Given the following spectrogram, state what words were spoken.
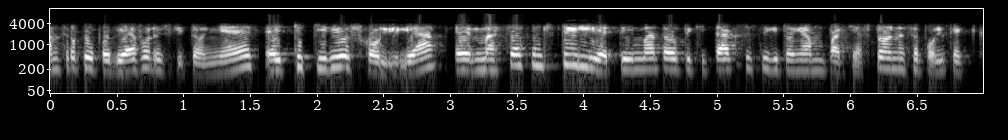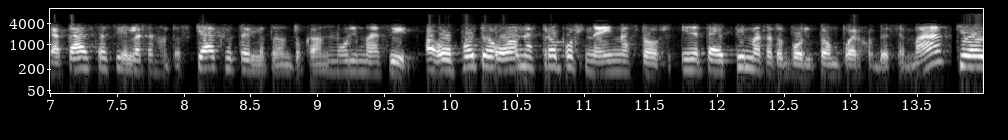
άνθρωποι από διάφορες γειτονιές ε, και κυρίως σχολεία ε, μας έχουν στείλει αιτήματα ότι κοιτάξτε στη γειτονιά μου υπάρχει αυτό, είναι σε πολύ κακή κατάσταση, έλατε να το φτιάξετε, έλατε να το κάνουμε όλοι μαζί. Οπότε ο ένας τρόπος να είναι αυτός. Είναι τα αιτήματα των πολιτών που έρχονται σε εμάς. Και ο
